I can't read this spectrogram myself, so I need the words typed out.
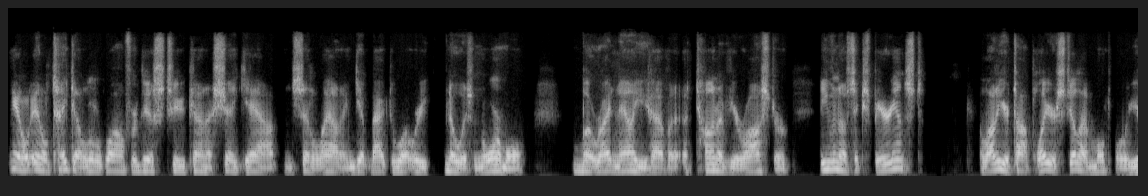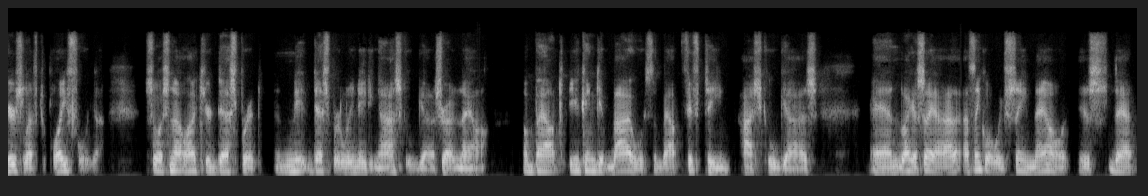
it'll it'll take a little while for this to kind of shake out and settle out and get back to what we know is normal. But right now, you have a, a ton of your roster, even though it's experienced. A lot of your top players still have multiple years left to play for you. So it's not like you're desperate, desperately needing high school guys right now. About you can get by with about 15 high school guys. And like I say, I, I think what we've seen now is that,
